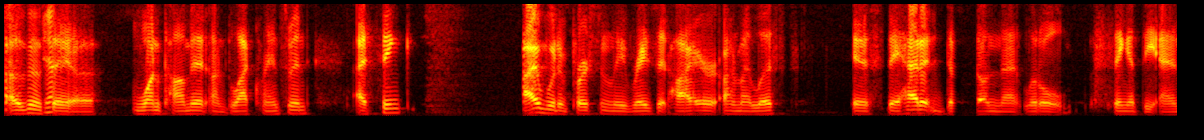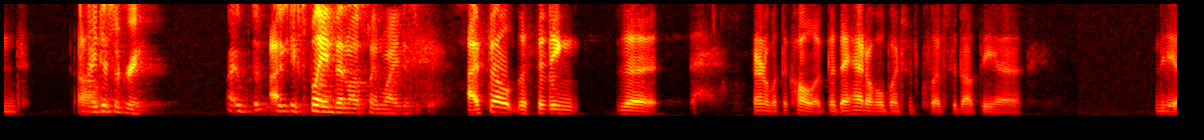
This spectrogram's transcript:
I was gonna Yeah. say uh, one comment on BlacKkKlansman. I think I would have personally raised it higher on my list if they hadn't done that little thing at the end. I Um, disagree. I, I- explain, then I'll explain why I disagree. I felt the thing the I don't know what to call it, but they had a whole bunch of clips about the uh, the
